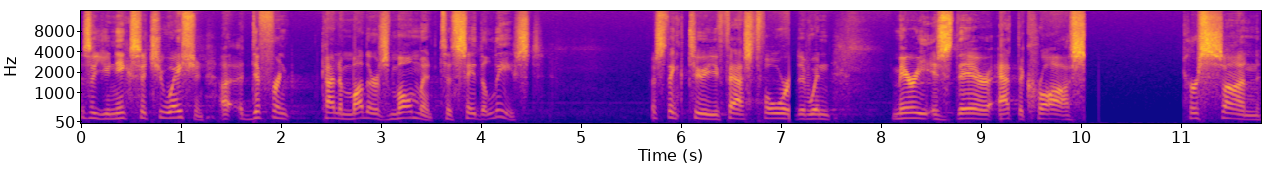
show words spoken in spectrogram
It's a unique situation, a, different kind of mother's moment, to say the least. Let's think too, you fast forward to when Mary is there at the cross. Her son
